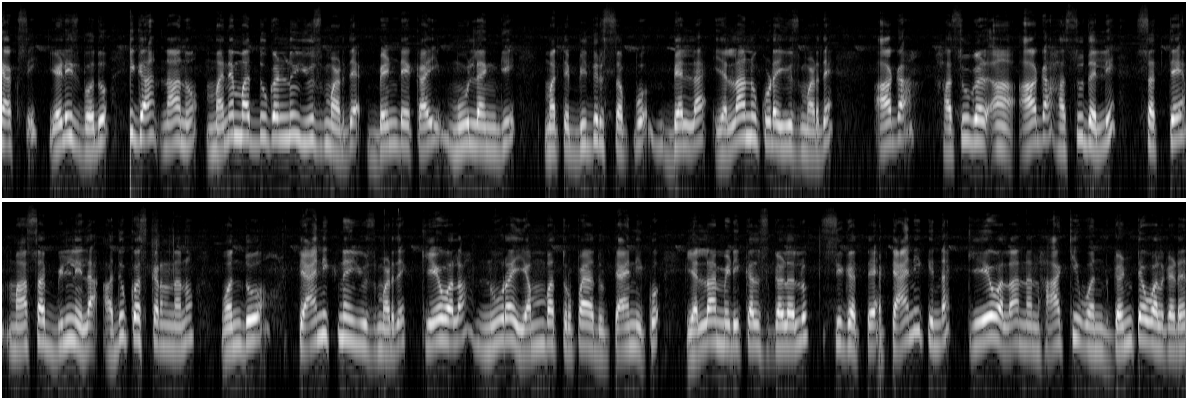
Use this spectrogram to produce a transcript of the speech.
ಹಾಕಿಸಿ ಎಳಿಸ್ಬೋದು. ಈಗ ನಾನು ಮನೆ ಮದ್ದುಗಳನ್ನು ಯೂಸ್ ಮಾಡಿದೆ. ಬೆಂಡೆಕಾಯಿ, ಮೂಲಂಗಿ, ಮತ್ತು ಬಿದಿರು ಸೊಪ್ಪು, ಬೆಲ್ಲ ಎಲ್ಲನೂ ಕೂಡ ಯೂಸ್ ಮಾಡಿದೆ. ಆಗ ಹಸುಗಳ ಆಗ ಹಸುದಲ್ಲಿ ಸತ್ತೆ ಮಾಸ ಬೀಳಲಿಲ್ಲ. ಅದಕ್ಕೋಸ್ಕರ ನಾನು ಒಂದು ಟ್ಯಾನಿಕ್ನ ಯೂಸ್ ಮಾಡಿದೆ. ಕೇವಲ ನೂರ ಎಂಬತ್ತು ರೂಪಾಯಿ ಅದು ಟ್ಯಾನಿಕ್ಕು. ಎಲ್ಲ ಮೆಡಿಕಲ್ಸ್ಗಳಲ್ಲೂ ಸಿಗತ್ತೆ. ಟ್ಯಾನಿಕ್ಕಿಂದ ಕೇವಲ ನಾನು ಹಾಕಿ ಒಂದು ಗಂಟೆ ಒಳಗಡೆ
